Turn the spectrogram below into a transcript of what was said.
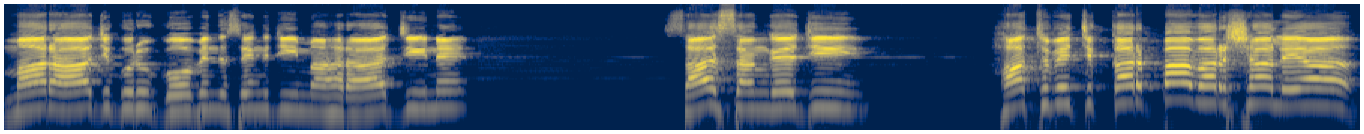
ਮਹਾਰਾਜ ਗੁਰੂ ਗੋਬਿੰਦ ਸਿੰਘ ਜੀ ਮਹਾਰਾਜ ਜੀ ਨੇ ਸਾਧ ਸੰਗਤ ਜੀ ਹੱਥ ਵਿੱਚ ਕਰਪਾ ਵਰਸ਼ਾ ਲਿਆ।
